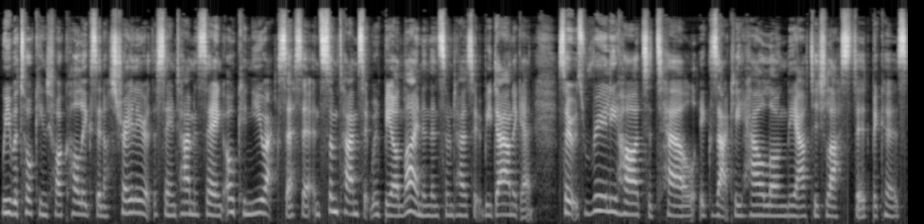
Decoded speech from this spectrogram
we were talking to our colleagues in Australia at the same time and saying, "Oh, can you access it?" And sometimes it would be online, and then sometimes it would be down again. So it was really hard to tell exactly how long the outage lasted because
